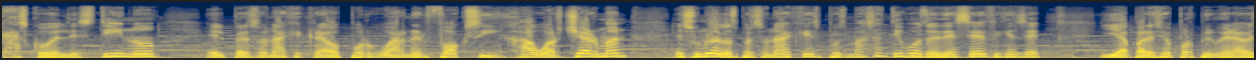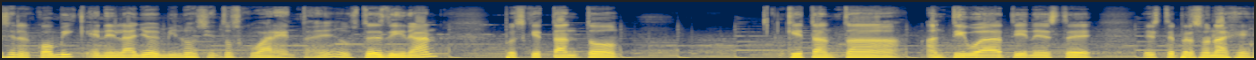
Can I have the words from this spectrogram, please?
casco del destino, el personaje creado por Warner Fox y Howard Sherman, es uno de los personajes pues, más antiguos de DC, fíjense, y apareció por primera vez en el cómic en el año de 1940. ¿eh? Ustedes dirán, pues qué tanto qué tanta antigüedad tiene este, este personaje.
